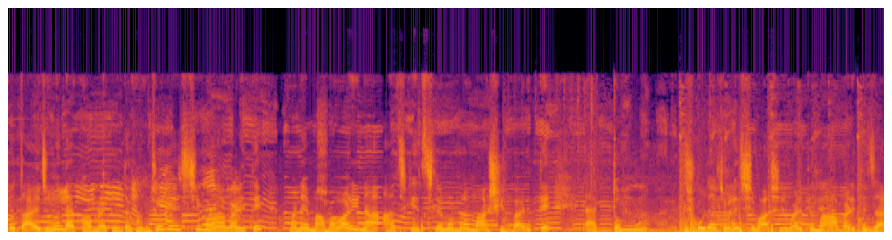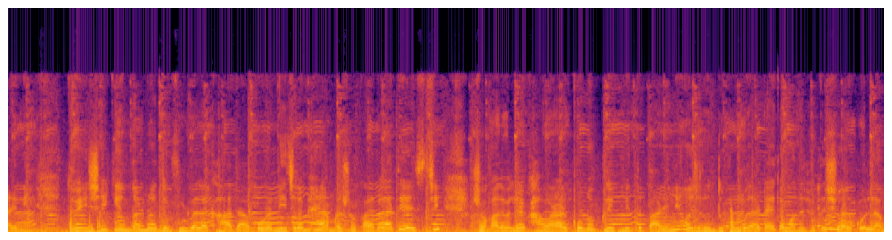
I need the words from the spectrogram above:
তো তাই জন্য দেখো আমরা কিন্তু এখন চলে এসেছি মামা বাড়িতে। মানে মামা বাড়ি না, আজকে এসেছিলাম আমরা মাসির বাড়িতে। একদম সোজা চলে এসেছি মাসির বাড়িতে, মামা বাড়িতে যাইনি। তো এসে কিন্তু আমরা দুপুরবেলা খাওয়া দাওয়া করে নিয়েছিলাম। হ্যাঁ আমরা সকালবেলাতে এসেছি। সকালবেলার খাওয়ার আর কোনো ক্লিপ নিতে পারিনি। ওই জন্য দুপুরবেলাটাই তোমাদের সাথে শেয়ার করলাম।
